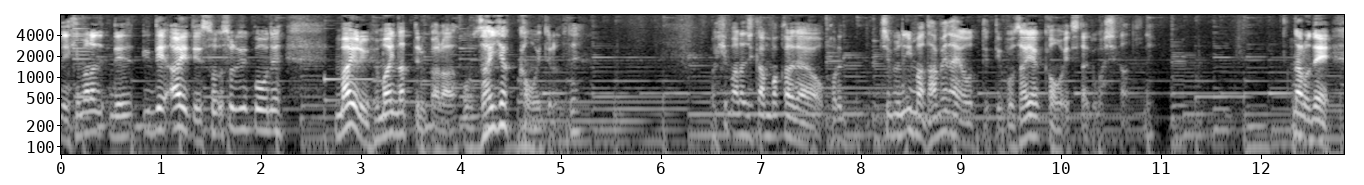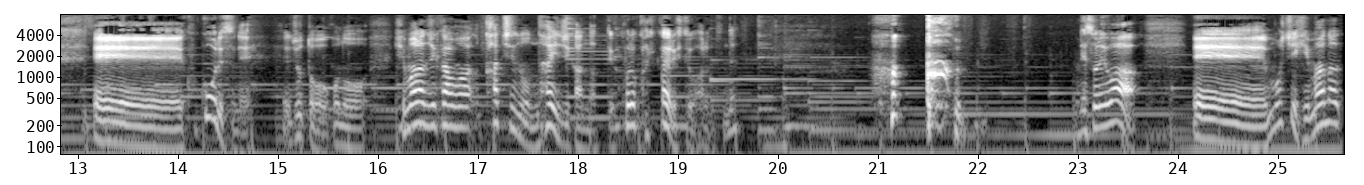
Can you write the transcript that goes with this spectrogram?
ね、暇な、で、で、あえてそ、それでこうね、前より不満になってるから、こう罪悪感を置いてるんですね。暇な時間ばっかりだよ。これ、自分今ダメだよって言って、こう罪悪感を得てたりとかしてたんですね。なので、えー、ここをですね、ちょっとこの、暇な時間は価値のない時間だって、これを書き換える必要があるんですね。で、それは、えー、もし暇な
